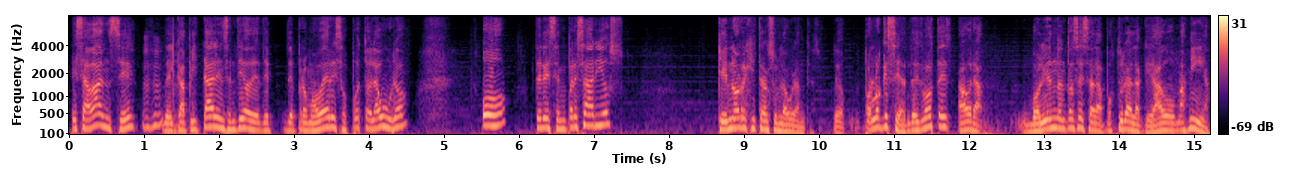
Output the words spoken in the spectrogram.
ese avance del capital en sentido de, de- de promover esos puestos de laburo, o tenés empresarios que no registran sus laburantes. Digo, por lo que sea. Entonces vos te- ahora, volviendo entonces a la postura a la que hago más mía,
